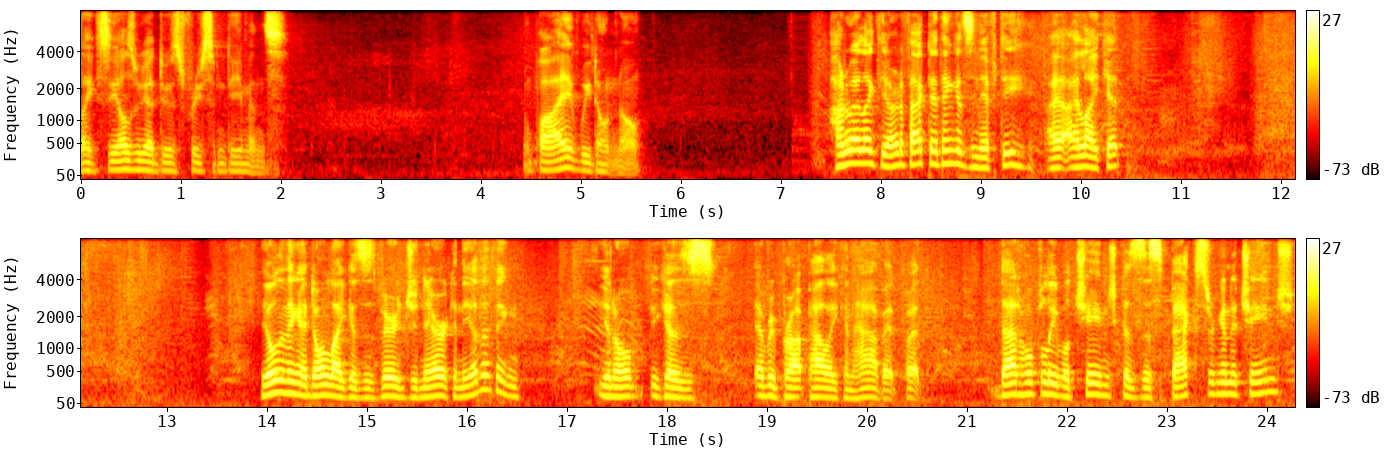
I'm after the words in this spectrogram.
Like, see, all we gotta do is free some demons. Why? We don't know. How do I like the artifact? I think it's nifty. I, I like it. The only thing I don't like is it's very generic, and the other thing, you know, because every prot pally can have it, but that hopefully will change because the specs are going to change.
